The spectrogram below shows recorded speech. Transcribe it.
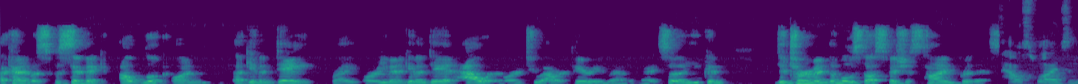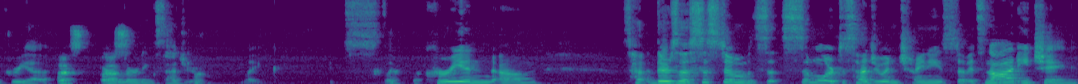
a kind of a specific outlook on a given day, right? Or even a given day, an hour or a two hour period, rather, right? So you can determine the most auspicious time for this. Housewives in Korea That's, are that's learning Saju. Like it's like Korean. Um, there's a system similar to Saju in Chinese stuff. It's not I Ching.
